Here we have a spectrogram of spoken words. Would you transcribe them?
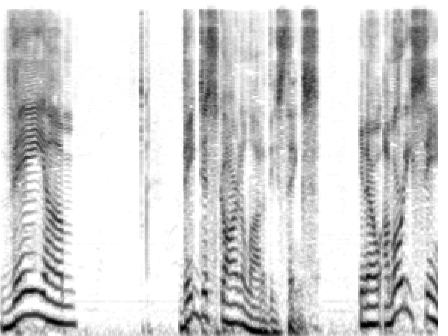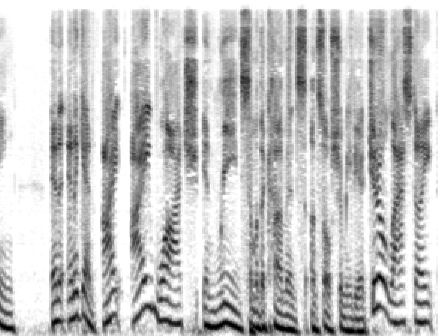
they um, they discard a lot of these things. You know, I'm already seeing, and and again, I I watch and read some of the comments on social media. Do you know last night?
